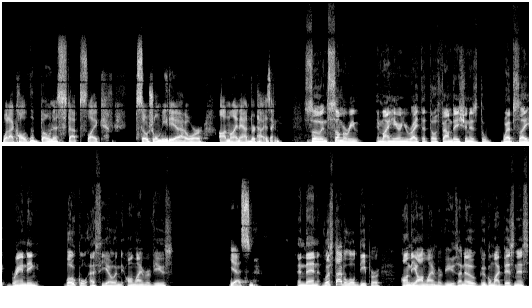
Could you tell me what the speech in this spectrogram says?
what i call the bonus steps like social media or online advertising so, in summary, am I hearing you right that the foundation is the website, branding, local SEO, and the online reviews? Yes. And then let's dive a little deeper on the online reviews. I know Google My Business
